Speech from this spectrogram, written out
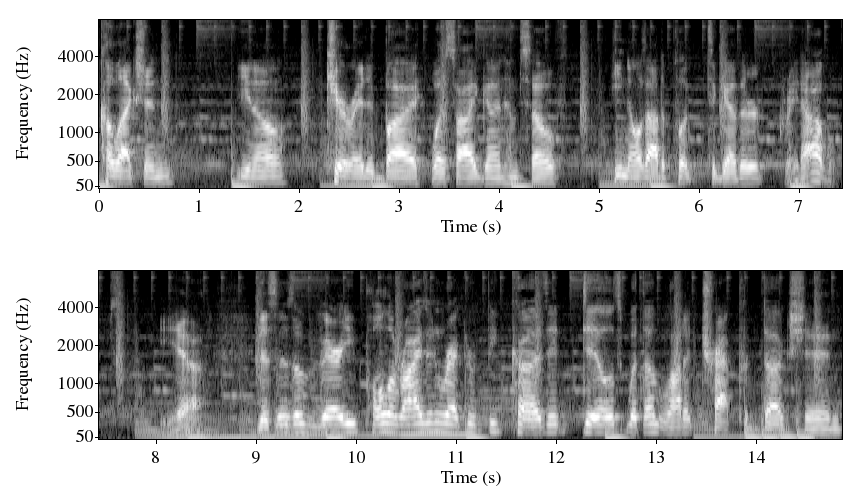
collection, you know, curated by Westside Gun himself. He knows how to put together great albums. Yeah. This is a very polarizing record because it deals with a lot of trap production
